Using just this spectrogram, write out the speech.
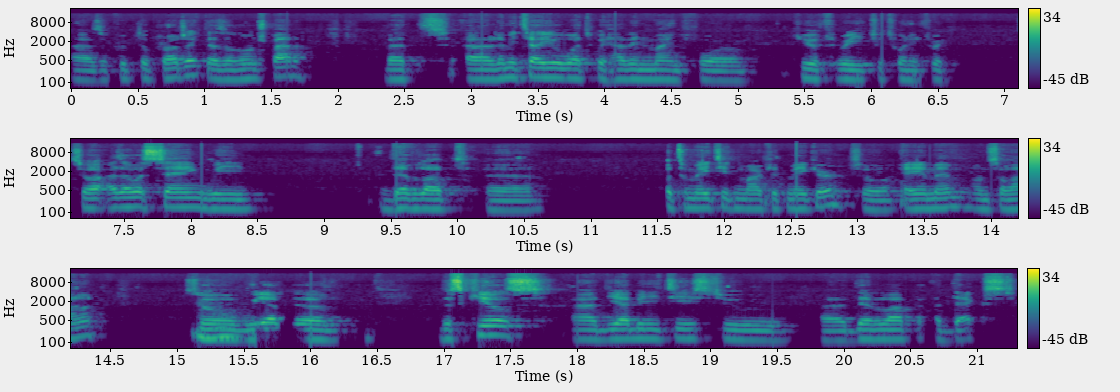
as a crypto project, as a launchpad. But uh, let me tell you what we have in mind for Q3 to 23. So as I was saying, we developed uh, automated market maker, so AMM on Solana. So mm-hmm. we have the, the skills, uh, the abilities to uh, develop a DEX.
